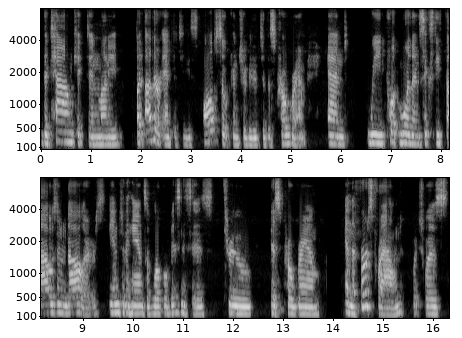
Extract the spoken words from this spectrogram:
the town kicked in money, but other entities also contributed to this program. And we put more than $60,000 into the hands of local businesses through this program in the first round, which was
